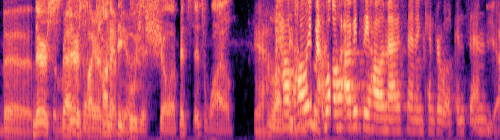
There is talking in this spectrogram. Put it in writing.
the There's the there's a fire ton of people who just show up. It's it's wild. yeah A Ho- Holly, Ma- well, obviously Holly Madison and Kendra Wilkinson, yeah.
